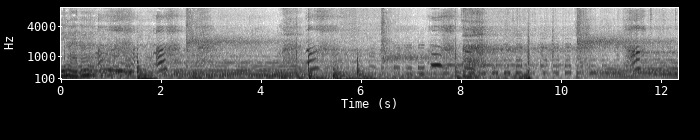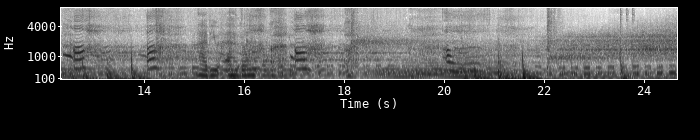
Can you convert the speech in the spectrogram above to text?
you ever? Have you ever? Uh, uh, uh, Shared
